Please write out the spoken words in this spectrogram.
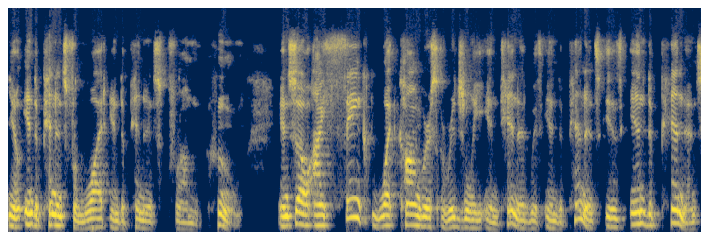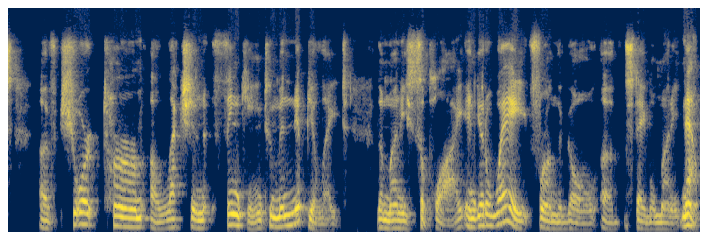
you know, independence from what? Independence from whom? And so I think what Congress originally intended with independence is independence of short term election thinking to manipulate the money supply and get away from the goal of stable money. Now,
